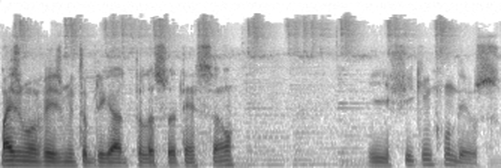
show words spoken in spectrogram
Mais uma vez, muito obrigado pela sua atenção e fiquem com Deus.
